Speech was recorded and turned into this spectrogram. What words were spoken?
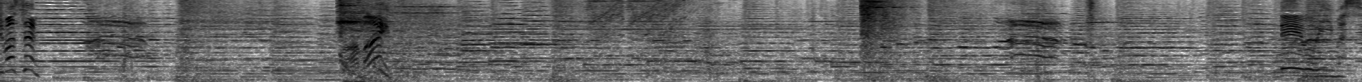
しません。甘い。礼を言います。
